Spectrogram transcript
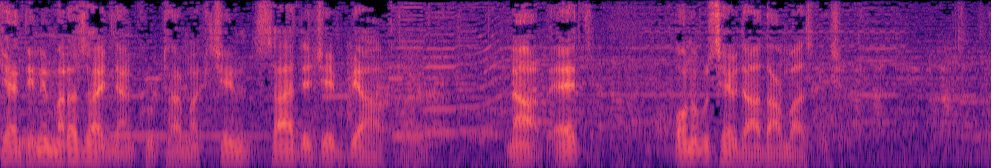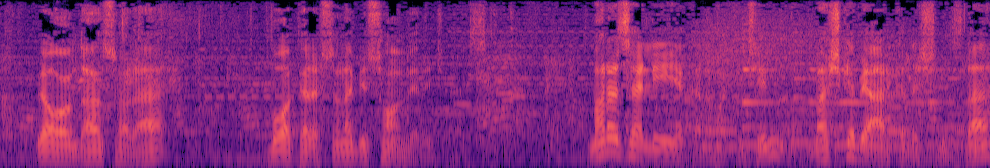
Kendini Marazali'den kurtarmak için sadece bir hafta. Ne yap et, onu bu sevdadan vazgeçir. Ve ondan sonra bu operasyona bir son vereceğiz. Marazali'yi yakalamak için başka bir arkadaşınızla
